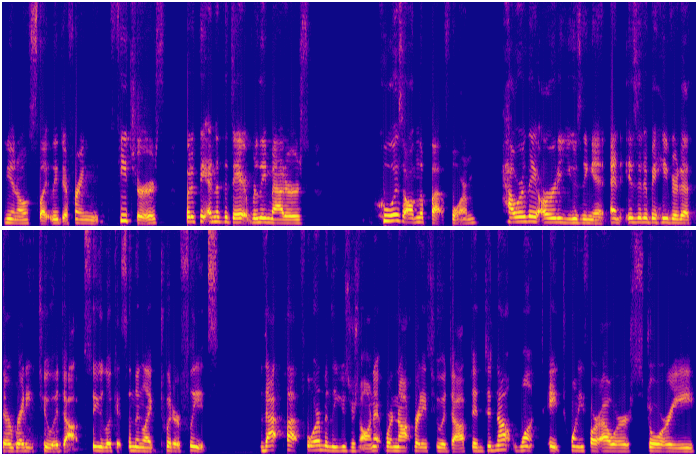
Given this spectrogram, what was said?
you know, slightly differing features. But at the end of the day, it really matters who is on the platform, how are they already using it, and is it a behavior that they're ready to adopt? So you look at something like Twitter Fleets. That platform and the users on it were not ready to adopt and did not want a 24 hour story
